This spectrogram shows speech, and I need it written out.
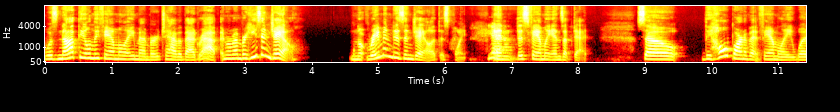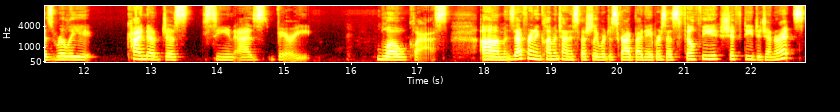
was not the only family member to have a bad rap. And remember, he's in jail. No, Raymond is in jail at this point, Yeah. and this family ends up dead. So the whole Barnabet family was really kind of just seen as very low class. Um, Zephyrin and Clementine, especially, were described by neighbors as filthy, shifty degenerates.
